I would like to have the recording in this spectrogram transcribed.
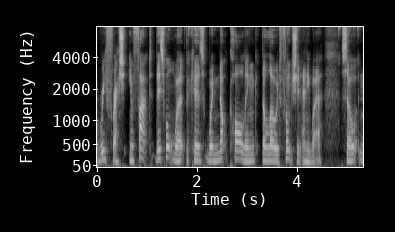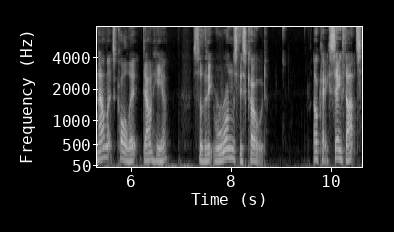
refresh. In fact, this won't work because we're not calling the load function anywhere. So now let's call it down here so that it runs this code. Okay, save that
